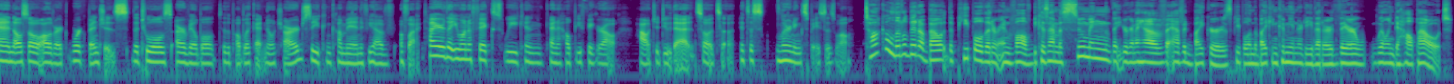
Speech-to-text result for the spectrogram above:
and also all of our workbenches. The tools are available to the public at no charge, so you can come in if you have a flat tire that you want to fix. We can kind of help you figure out how to do that. So it's a it's a learning space as well. Talk a little bit about the people that are involved because I'm assuming that you're going to have avid bikers, people in the biking community that are there willing to help out.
